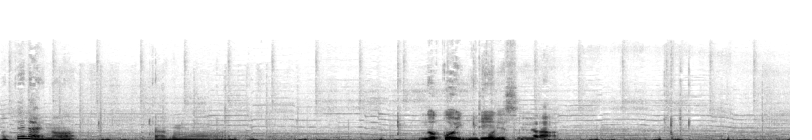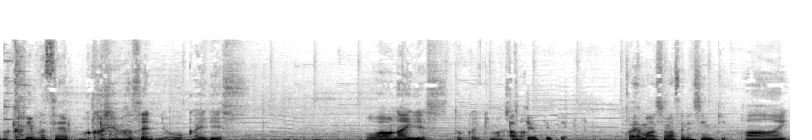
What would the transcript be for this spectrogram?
待てないの？ったくもどこ行う。っていいです？わかりません。わかりません。了解です。終わらないです。どっか行きました。オッケーオッケーオッケー。声回しますね、新規。はーい。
